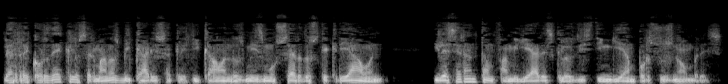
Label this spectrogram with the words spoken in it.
Les recordé que los hermanos vicarios sacrificaban los mismos cerdos que criaban, y les eran tan familiares que los distinguían por sus nombres.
